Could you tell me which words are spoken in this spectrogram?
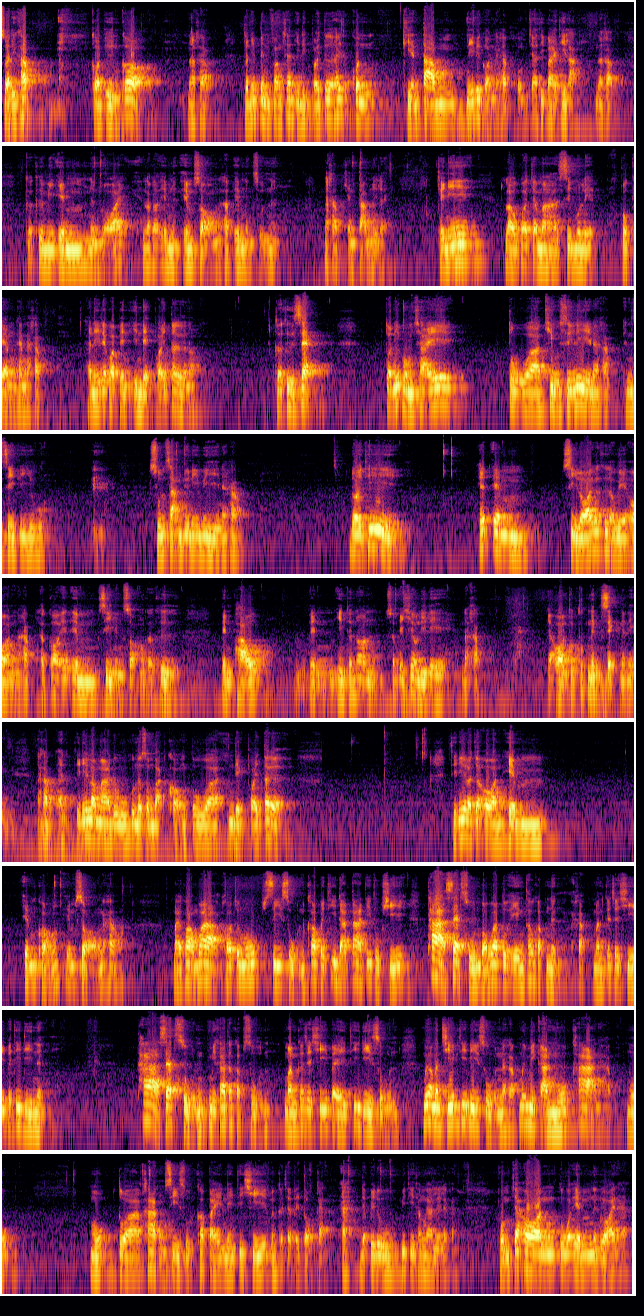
สวัสดีครับ ก่อนอื่นก็นะครับ ตอนนี้เป็นฟังก์ชัน edit pointer ให้ทุกคนเขียนตามนี้ไปก่อนนะครับ ผมจะอธิบายทีหลังนะครับ ก็คือมี m 100แล้วก็ m 1 m 2นะครับ m 1 0 1นะครับ เขียนตามนี้เลยทีนี้เราก็จะมา simulate โปรแกรมกันนะครับ อันนี้เรียกว่าเป็น index pointer เนาะ ก็คือ z ตัวนี้ผมใช้ตัว Q series นะครับ เป็น CPU 03 UDV นะครับ โดยที่ SM 400 ก็คือ Away On นะครับ แล้วก็ SM 412 ก็คือเป็น Pulse เป็น Internal Special Relay นะครับ จะออนทุกๆ1เซกนั่นเองนะครับ ทีนี้เรามาดูคุณสมบัติของตัว Index Pointer ทีนี้เราจะออน M M ของ M2 นะครับ มายความว่าเขาจะ move C0 เข้าไปที่ Data ที่ถูกชี้ ถ้า Z0 บอกว่าตัวเองเท่ากับ1นะครับ มันก็จะชี้ไปที่ D1 ถ้า Z0 มีค่าเท่ากับ 0 มันก็จะชี้ไปที่ D0 เมื่อมันชี้ไปที่ D0 นะครับเมื่อมีการ move ค่านะครับ move move ตัวค่าของ C0 เข้าไปในที่ชี้มันก็จะไปตรงกัน อะ เดี๋ยวไปดูวิธีทำงานเลยแล้วกัน ผมจะออนตัว M 100นะฮะอะ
